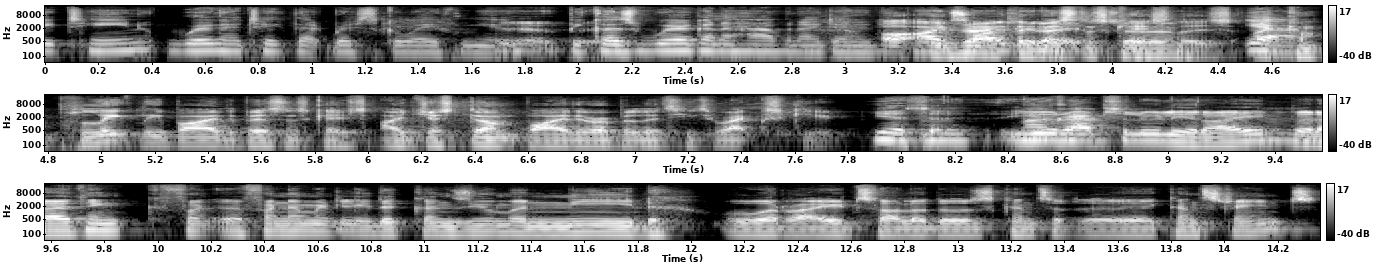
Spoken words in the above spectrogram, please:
eighteen. We're going to take that risk away from you because we're going to have an identity. oh, I Exactly buy the right. business So- case, Liz. I completely buy the business case. I just don't buy their ability to execute. Yes, uh, you're Okay. absolutely right. But I think fu- uh, fundamentally the consumer need overrides all of those cons- uh, constraints.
